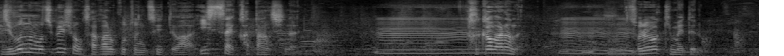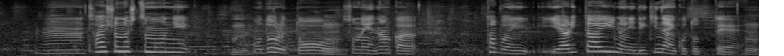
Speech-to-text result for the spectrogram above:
自分のモチベーションが下がることについては一切加担しない。関わらない、うんうんうん。それは決めてる、うんうん。最初の質問にうん。戻ると、うん。そのなんか多分やりたいのにできないことって、うん。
